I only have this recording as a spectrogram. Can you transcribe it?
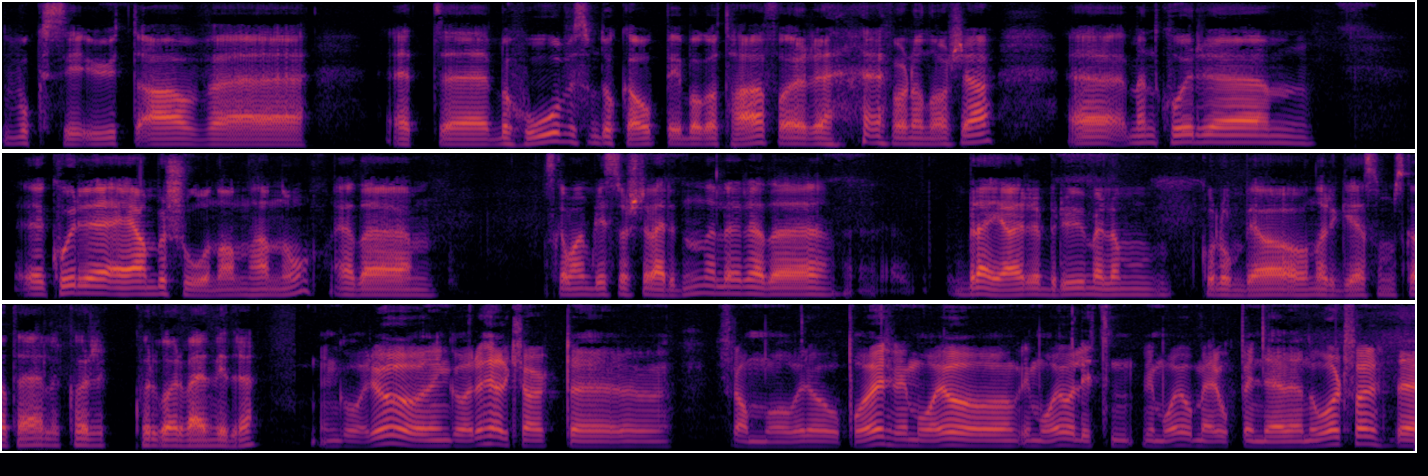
vokst ut av et behov som dukka opp i Bogotá for, for noen år siden. Men hvor, hvor er ambisjonene hen nå? Er det, skal man bli størst i verden, eller er det bredere bru mellom Colombia og Norge som skal til, eller hvor, hvor går veien videre? Den går jo, den går jo helt klart uh, framover og oppover. Vi må, jo, vi, må litt, vi må jo mer opp enn det vi er nå, i hvert fall. Det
